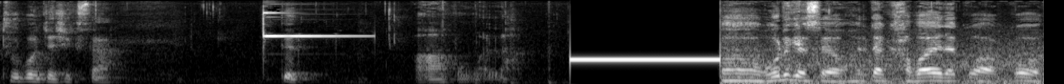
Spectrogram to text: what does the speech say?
두 번째 식사 끝. 아 목말라. 아 모르겠어요. 일단 가봐야 될 것 같고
